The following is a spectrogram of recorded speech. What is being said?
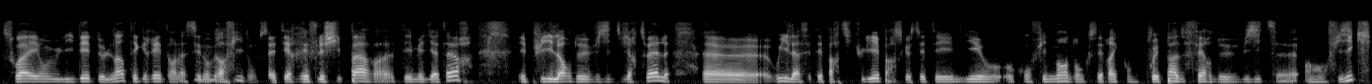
soit ont eu l'idée de l'intégrer dans la scénographie. Mmh. Donc ça a été réfléchi par euh, des médiateurs. Et puis lors de visites virtuelles, euh, oui, là c'était particulier parce que c'était lié au, au, confinement. Donc c'est vrai qu'on ne pouvait pas faire de visite euh, en physique.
